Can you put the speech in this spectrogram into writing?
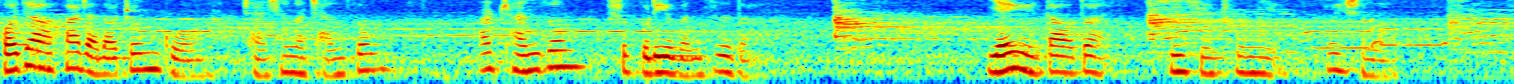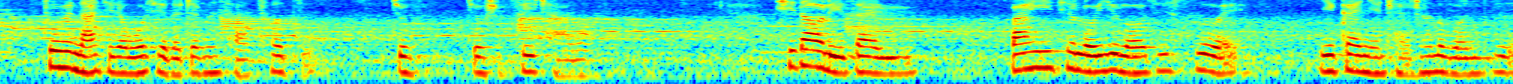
佛教发展到中国，产生了禅宗，而禅宗是不立文字的。言语道断，心行出灭。为什么？诸位拿起了我写的这本小册子，就就是非常了。其道理在于，凡一切逻辑逻辑思维，依概念产生的文字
